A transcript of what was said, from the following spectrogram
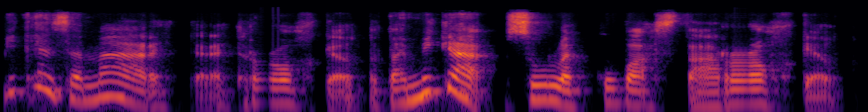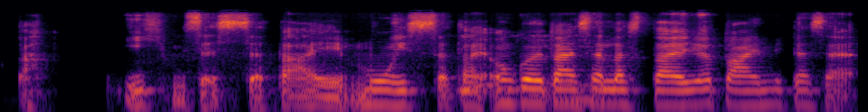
miten sä määrittelet rohkeutta, tai mikä sulle kuvastaa rohkeutta ihmisessä tai muissa, tai onko jotain sellaista jotain, mitä sä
